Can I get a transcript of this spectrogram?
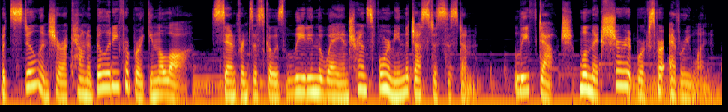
but still ensure accountability for breaking the law. San Francisco is leading the way in transforming the justice system. Leif Dautch will make sure it works for everyone.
